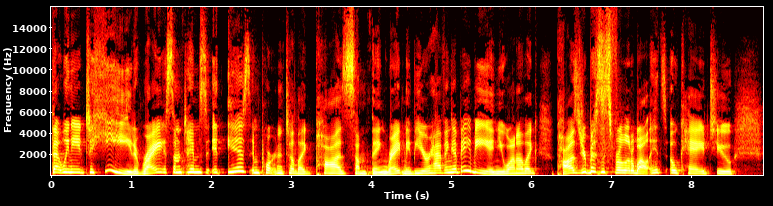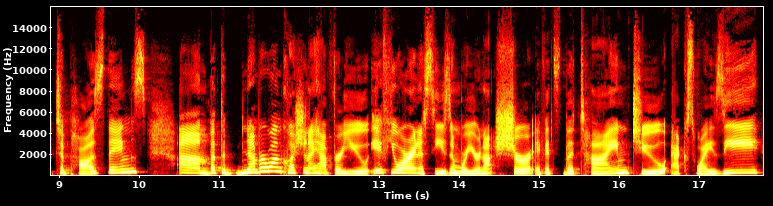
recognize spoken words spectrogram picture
that we need to heed, right? Sometimes it is important to like pause something, right? Maybe you're having a baby and you want to like pause your business for a little while. It's okay to, to pause things. Um, but The number one question I have for you, if you are in a season where you're not sure if it's the time to XYZ,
